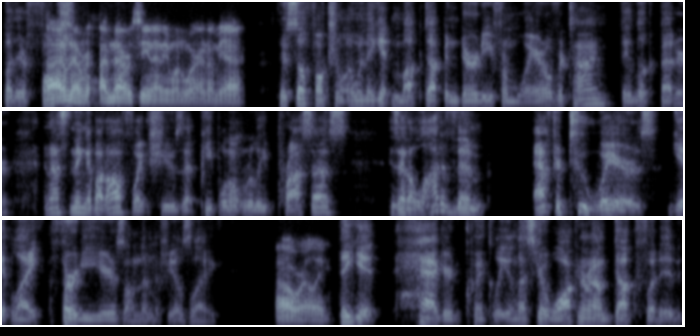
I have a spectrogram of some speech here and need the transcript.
but they're functional. I've never I've never seen anyone wearing them. Yeah, they're so functional, and when they get mucked up and dirty from wear over time, they look better. And that's the thing about off white shoes that people don't really process is that a lot of them after two wears get like 30 years on them it feels like. Oh really? They get haggard quickly unless you're walking around duck footed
